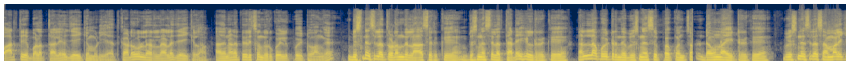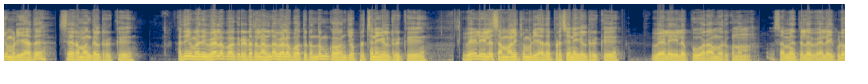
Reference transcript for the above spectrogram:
வார்த்தை பலத்தாலேயோ ஜெயிக்க முடியாது. கடவுளர்களால் ஜெயிக்கலாம். அதனால திருச்செந்தூர் கோயிலுக்கு போயிட்டு வாங்க. பிஸ்னஸில் தொடர்ந்து லாஸ் இருக்குது பிஸ்னஸில் தடைகள் இருக்குது நல்லா போயிட்டு இருந்த பிஸ்னஸ் இப்போ கொஞ்சம் டவுன் ஆகிட்டு இருக்கு. பிஸ்னஸில் சமாளிக்க முடியாத சிரமங்கள் இருக்குது அதே மாதிரி வேலை பார்க்குற இடத்துல நல்லா வேலை பார்த்துட்டு இருந்தோம் கொஞ்சம் பிரச்சனைகள் இருக்குது வேலையில் சமாளிக்க முடியாத பிரச்சனைகள் இருக்குது வேலை இழப்பு வராமல் இருக்கணும். சமயத்தில் வேலை கூட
